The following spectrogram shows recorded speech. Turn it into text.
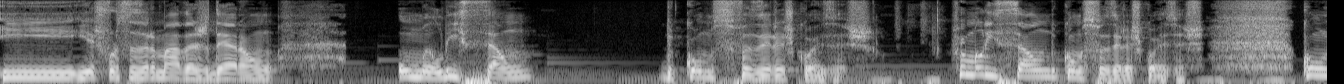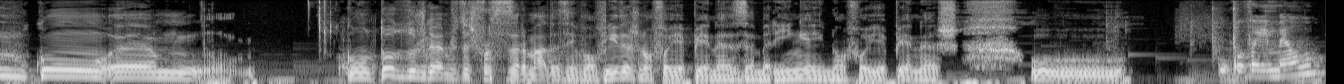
E, e as Forças Armadas deram uma lição de como se fazer as coisas. Foi uma lição de como se fazer as coisas. Com, com, um, com todos os ramos das Forças Armadas envolvidas, não foi apenas a Marinha e não foi apenas o. O Gouveia Melo?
